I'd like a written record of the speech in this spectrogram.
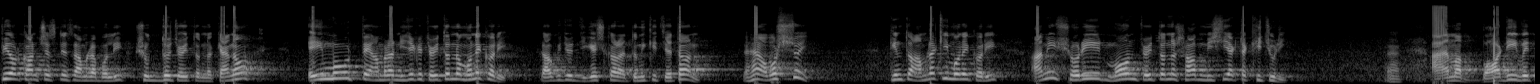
পিওর কনসিয়াসনেস আমরা বলি শুদ্ধ চৈতন্য। কেন? এই মুহূর্তে আমরা নিজেকে চৈতন্য মনে করি। কাউকে যদি জিজ্ঞেস করা তুমি কি চেতন? হ্যাঁ অবশ্যই। কিন্তু আমরা কি মনে করি? আমি শরীর, মন, চৈতন্য সব মিশিয়ে একটা খিচুড়ি। I am a body with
